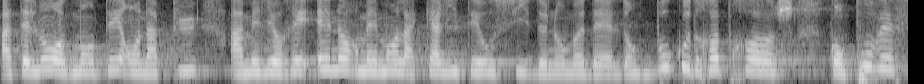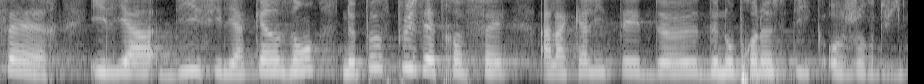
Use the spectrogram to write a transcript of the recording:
a tellement augmenté, on a pu améliorer énormément la qualité aussi de nos modèles. Donc beaucoup de reproches qu'on pouvait faire il y a 10, il y a 15 ans ne peuvent plus être faits à la qualité de, de nos pronostics aujourd'hui.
